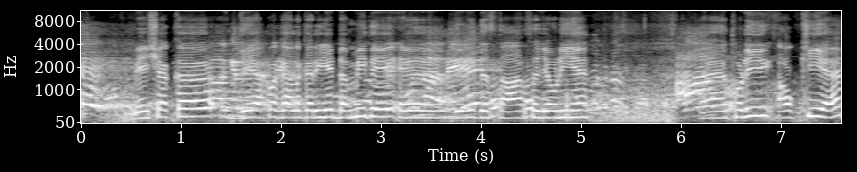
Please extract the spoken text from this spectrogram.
ਤੇ ਬੇਸ਼ੱਕ ਜੇ ਆਪਾਂ ਗੱਲ ਕਰੀਏ ਡੰਮੀ ਤੇ ਜਿਹੜੀ ਦਸਤਾਰ ਸਜਾਉਣੀ ਹੈ ਥੋੜੀ ਔਖੀ ਹੈ।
